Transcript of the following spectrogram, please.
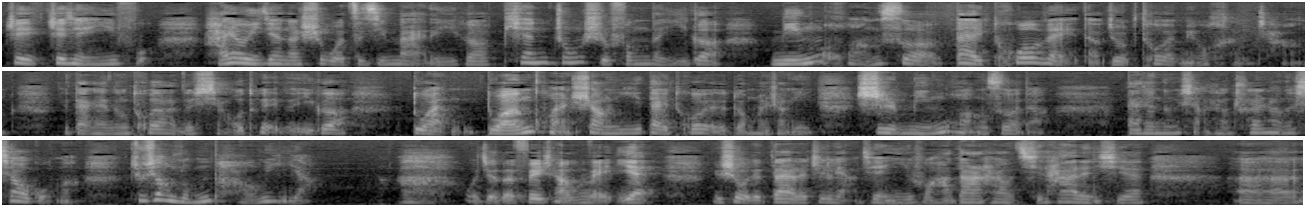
这这件衣服，还有一件呢是我自己买的一个偏中式风的一个明黄色带拖尾的，就拖尾没有很长，就大概能拖到你的小腿的一个短短款上衣，带拖尾的短款上衣，是明黄色的，大家能想象穿上的效果吗？就像龙袍一样啊，我觉得非常美艳，于是我就带了这两件衣服哈，当然还有其他的一些，呃。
